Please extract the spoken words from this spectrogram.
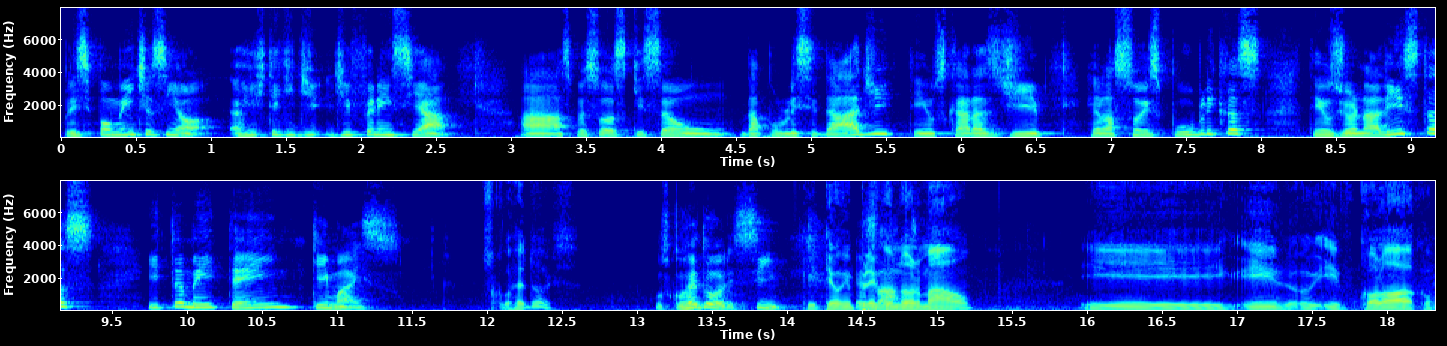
Principalmente assim, ó, a gente tem que di- diferenciar as pessoas que são da publicidade, tem os caras de relações públicas, tem os jornalistas e também tem quem mais? Os corredores. Os corredores, sim. Que tem um emprego Exato. normal e, e, e colocam,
